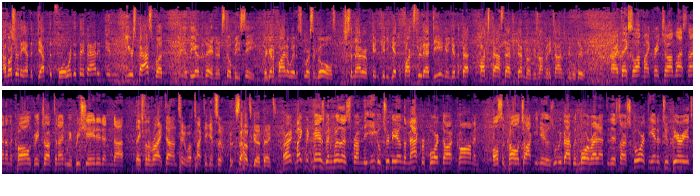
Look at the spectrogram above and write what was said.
I'm not sure they have the depth at forward that they've had in, in years past, but at the end of the day, I mean, it's still BC. They're going to find a way to score some goals. It's just a matter of can, can you get the pucks through that D and can you get the pucks past Thatcher Demko? Because not many times people do. All right, thanks a lot, Mike. Great job last night on the call. Great job tonight. We appreciate it, and uh, thanks for the ride down too. We'll talk to you again soon. Sounds good. Thanks. All right, Mike McMahon's been with us from the Eagle Tribune, the MacReport.com, and also College Hockey News. We'll be back with more right after this. Our score at the end of two periods:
